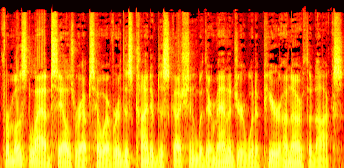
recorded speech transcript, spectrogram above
For most lab sales reps, however, this kind of discussion with their manager would appear unorthodox.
